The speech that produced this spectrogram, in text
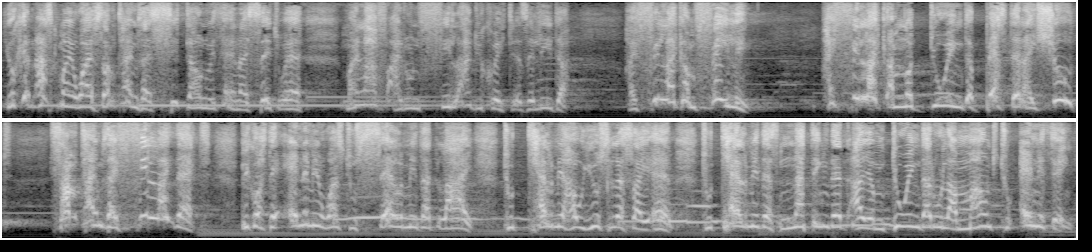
you can ask my wife. Sometimes I sit down with her and I say to her, My love, I don't feel adequate as a leader. I feel like I'm failing. I feel like I'm not doing the best that I should. Sometimes I feel like that because the enemy wants to sell me that lie, to tell me how useless I am, to tell me there's nothing that I am doing that will amount to anything.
